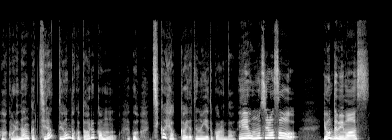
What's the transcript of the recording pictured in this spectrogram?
あこれなんかちらっと読んだことあるかも。うわ地下100階建ての家とかあるんだ。えー、面白そう。読んでみます。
